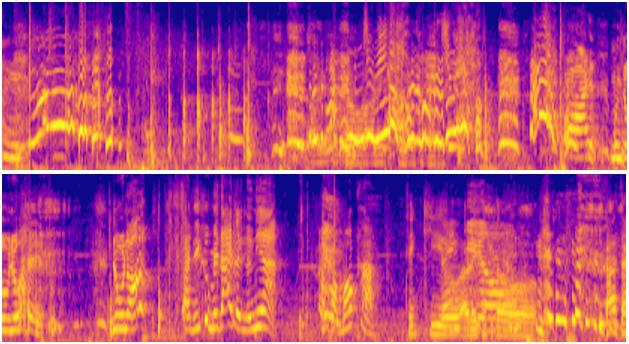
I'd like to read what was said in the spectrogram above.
นพลอยมึงดูด้วย ดูเนาะ อันนี้คือไม่ได้เลยนะเนี่ยเอา ขอมอบค่ะ thank you Thank อะไรกันโต you กล้าจะ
